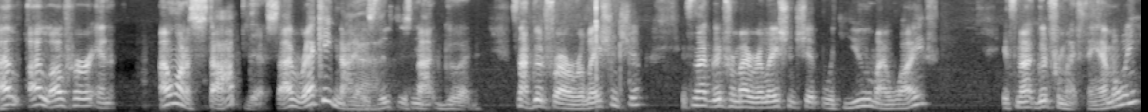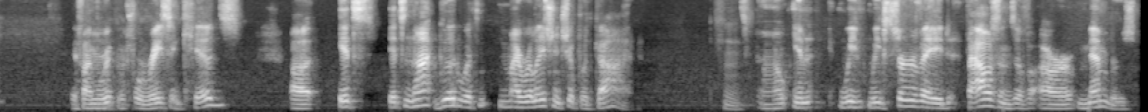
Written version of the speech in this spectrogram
I I love her and I want to stop this. I recognize yeah. this is not good. It's not good for our relationship. It's not good for my relationship with you, my wife. It's not good for my family. If I'm if we're raising kids, uh, it's it's not good with my relationship with God. Hmm. Uh, in we've we've surveyed thousands of our members,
